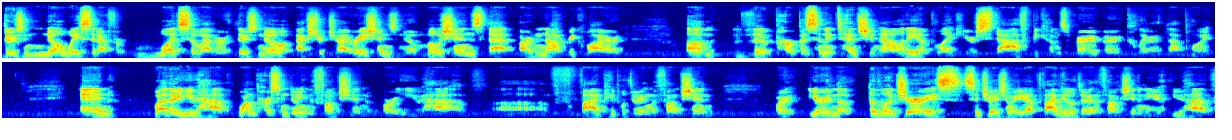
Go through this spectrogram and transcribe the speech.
there's no wasted effort whatsoever, there's no extra gyrations, no motions that are not required. Um, the purpose and intentionality of like your staff becomes very, very clear at that point. And whether you have one person doing the function or you have uh, five people doing the function, or you're in the, the luxurious situation where you have five people doing the function and you, you have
